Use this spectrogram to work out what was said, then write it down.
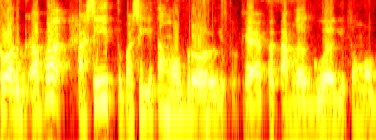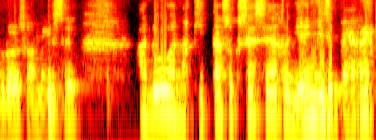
keluarga apa pasti itu pasti kita ngobrol gitu kayak tetangga gua gitu ngobrol suami istri aduh anak kita sukses ya kerjain jadi perek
